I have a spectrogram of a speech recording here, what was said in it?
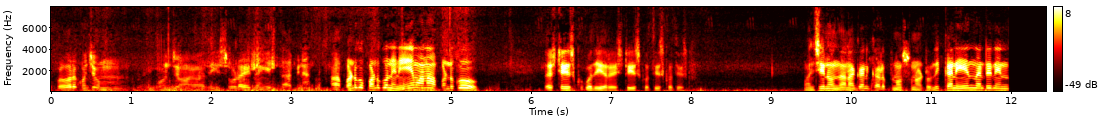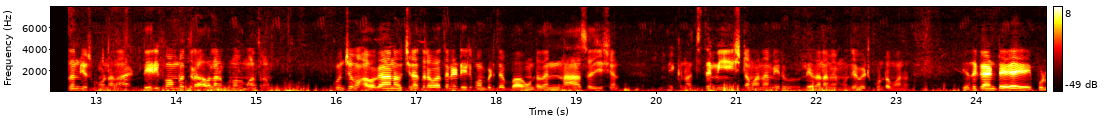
ఇప్పటివరకు కొంచెం కొంచెం అది సోడా ఇట్లా వేసి తాపిన. పండుకో పండుకో. నేను ఏమన్నా పండుకో. రెస్ట్ తీసుకో కొద్దిగా రెస్ట్ తీసుకో తీసుకో తీసుకో. మంచిగానే ఉంది అన్న కానీ కడుపు నొస్తున్నట్టుంది. కానీ ఏంటంటే నేను అర్థం చేసుకున్నాను? డైరీ ఫామ్లోకి రావాలనుకున్న వాళ్ళు మాత్రం కొంచెం అవగాహన వచ్చిన తర్వాతనే డైరీ ఫామ్ పెడితే బాగుంటుందని నా సజెషన్. మీకు నచ్చితే మీ ఇష్టం అన్న మీరు లేదన్నా మేము ముందే పెట్టుకుంటాం అన్న. ఎందుకంటే ఇప్పుడు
